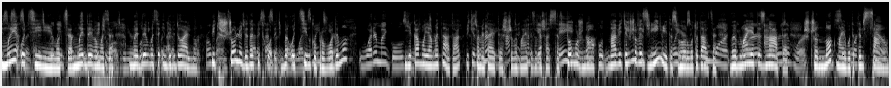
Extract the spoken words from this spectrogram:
ми оцінюємо це. Ми дивимося. Ми дивимося індивідуально. Під що людина підходить? Ми оцінку проводимо. яка моя мета? Так пам'ятаєте, що ви маєте залишатися в тому ж ноку, навіть якщо ви змінюєте свого роботодавця, ви маєте знати, що нок має бути тим самим,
